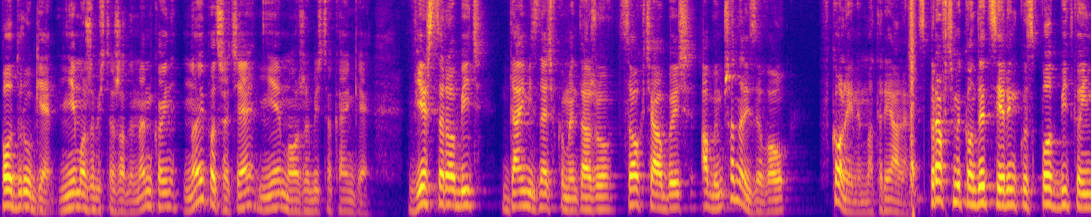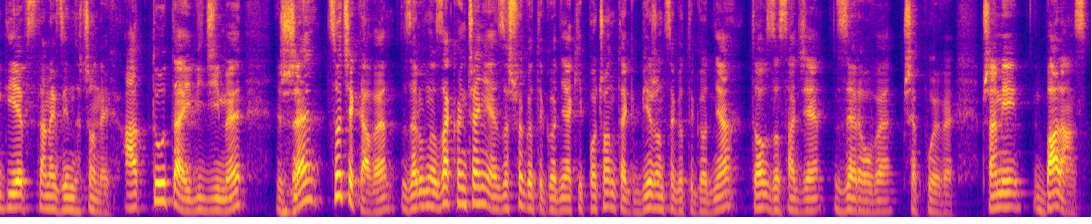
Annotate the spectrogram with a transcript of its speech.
Po drugie, nie może być to żaden memcoin. No i po trzecie, nie może być to KNG. Wiesz co robić? Daj mi znać w komentarzu, co chciałbyś, abym przeanalizował kolejnym materiale. Sprawdźmy kondycję rynku spot Bitcoin ETF w Stanach Zjednoczonych. A tutaj widzimy, że co ciekawe, zarówno zakończenie zeszłego tygodnia, jak i początek bieżącego tygodnia to w zasadzie zerowe przepływy. Przynajmniej balans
